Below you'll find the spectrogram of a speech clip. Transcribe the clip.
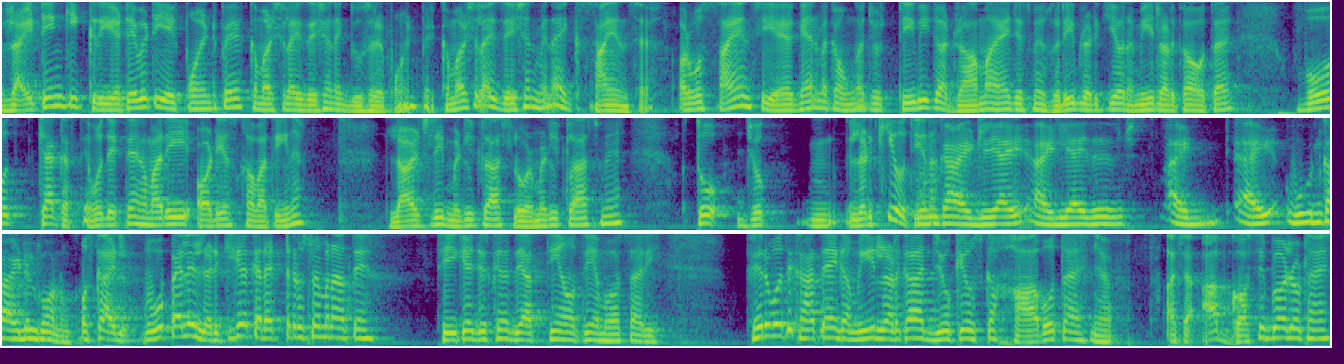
राइटिंग की क्रिएटिविटी एक पॉइंट पे कमर्शलाइजेशन एक दूसरे पॉइंट पे। कमर्शलाइजेशन में ना एक साइंस है और वो साइंस ही है। अगेन मैं कहूँगा जो टीवी का ड्रामा है जिसमें गरीब लड़की और अमीर लड़का होता है वो क्या करते हैं? वो देखते हैं हमारी ऑडियंस खातन है largely middle class lower middle class में। तो जो लड़की होती है ना उनका आइडल कौन होगा? उसका आइडल वो पहले लड़की का करेक्टर उसमें बनाते हैं। ठीक है जिसके ज्यादतियाँ होती हैं बहुत सारी। फिर वो दिखाते हैं एक अमीर लड़का जो कि उसका ख्वाब होता है। Yeah. अच्छा आप गॉसिप गर्ल उठाएँ।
